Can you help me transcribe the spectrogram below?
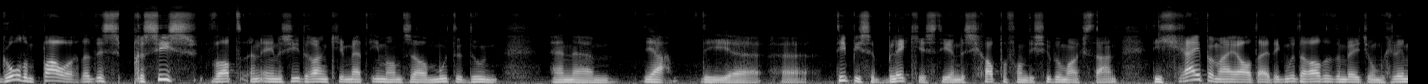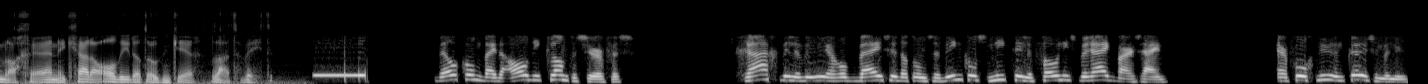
Golden Power, dat is precies wat een energiedrankje met iemand zou moeten doen. En um, ja, die uh, uh, typische blikjes die in de schappen van die supermarkt staan, die grijpen mij altijd. Ik moet er altijd een beetje om glimlachen en ik ga de Aldi dat ook een keer laten weten. Welkom bij de Aldi klantenservice. Graag willen we u erop wijzen dat onze winkels niet telefonisch bereikbaar zijn. Er volgt nu een keuzemenu.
